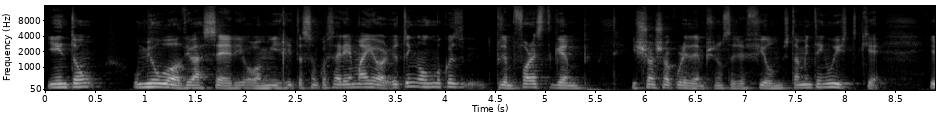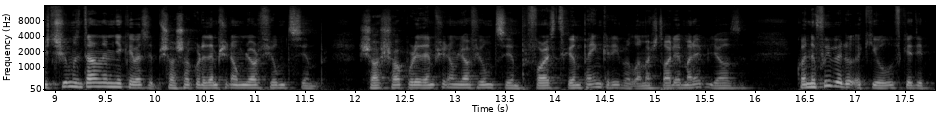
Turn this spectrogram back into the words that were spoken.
e então o meu ódio à série, ou a minha irritação com a série é maior. Eu tenho alguma coisa, por exemplo, Forrest Gump e Shawshank Redemption, ou seja, filmes, também tenho isto, que é, estes filmes entraram na minha cabeça, Shawshank Redemption é o melhor filme de sempre, Shawshank Redemption é o melhor filme de sempre, Forrest Gump é incrível, é uma história maravilhosa. Quando eu fui ver aquilo, fiquei tipo,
